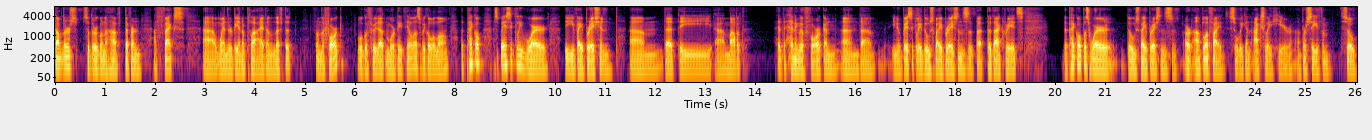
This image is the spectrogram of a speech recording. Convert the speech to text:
dampeners. So they're going to have different effects uh, when they're being applied and lifted from the fork. We'll go through that in more detail as we go along. The pickup is basically where the vibration um, that the uh, mallet hit, hitting the fork and and uh, you know basically those vibrations that, that that creates. The pickup is where those vibrations are amplified so we can actually hear and perceive them. So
